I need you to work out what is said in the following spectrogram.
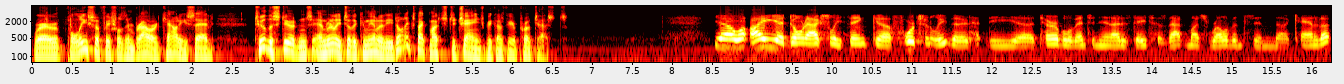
where police officials in Broward County said to the students and really to the community, don't expect much to change because of your protests. Yeah, well, I uh, don't actually think, uh, fortunately, that it, the uh, terrible event in the United States has that much relevance in uh, Canada.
